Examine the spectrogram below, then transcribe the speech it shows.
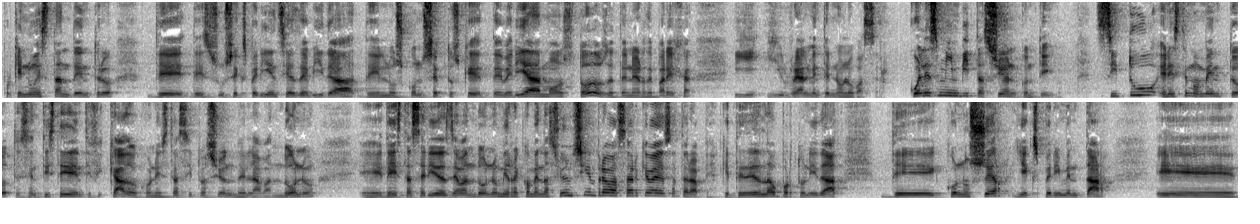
porque no están dentro de, sus experiencias de vida, de los conceptos que deberíamos todos de tener de pareja y, y realmente no lo va a hacer. ¿Cuál es mi invitación contigo? Si tú en este momento te sentiste identificado con esta situación del abandono, eh, de estas heridas de abandono, mi recomendación siempre va a ser que vayas a terapia, que te des la oportunidad de conocer y experimentar eh,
